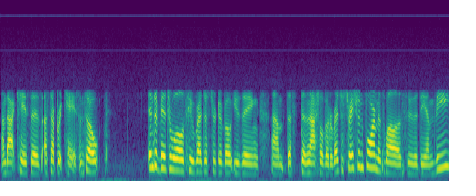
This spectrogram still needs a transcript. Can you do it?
And that case is a separate case, and so individuals who registered to vote using um, the, the National Voter Registration Form as well as through the DMV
